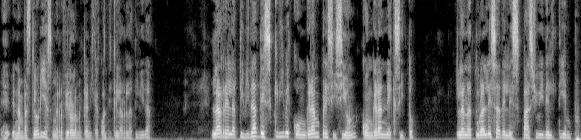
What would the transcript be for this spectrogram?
en ambas teorías. Me refiero a la mecánica cuántica y la relatividad. La relatividad describe con gran precisión, con gran éxito, la naturaleza del espacio y del tiempo,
